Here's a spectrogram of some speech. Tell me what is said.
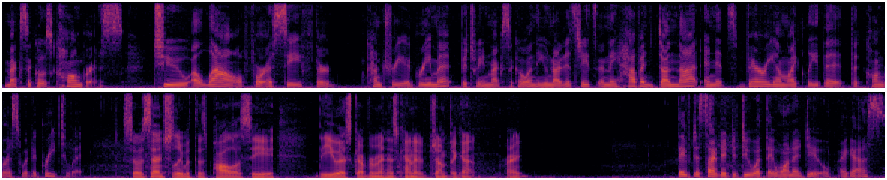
Mexico's Congress to allow for a safe third country agreement between Mexico and the United States, and they haven't done that, and it's very unlikely that the Congress would agree to it. So essentially, with this policy, the U.S. government has kind of jumped the gun, right? They've decided to do what they want to do, I guess.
